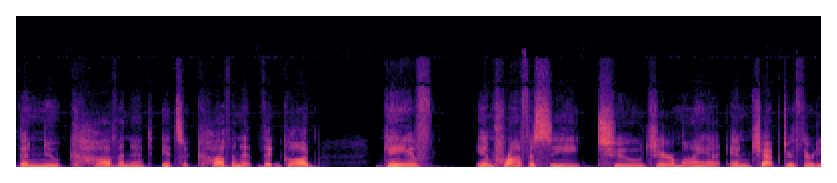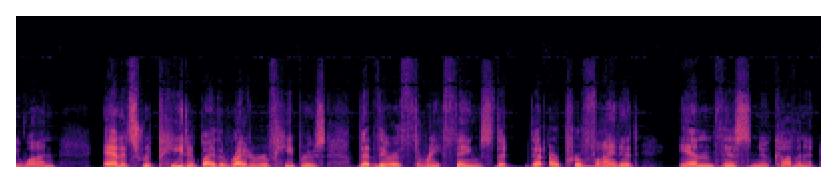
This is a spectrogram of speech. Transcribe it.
the new covenant. It's a covenant that God gave in prophecy to Jeremiah in chapter 31. And it's repeated by the writer of Hebrews that there are three things that, that are provided in this new covenant.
